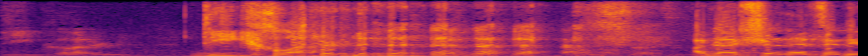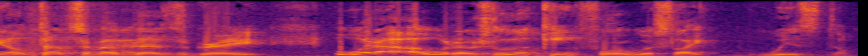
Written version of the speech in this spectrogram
Decluttered. Decluttered. I'm not sure that's in the Old Testament. That's great. What I, what I was looking for was like wisdom.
